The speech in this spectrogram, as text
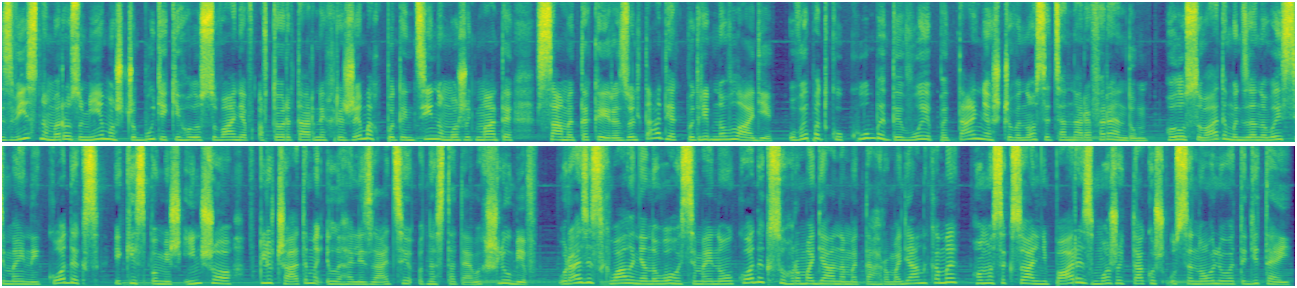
Звісно, ми розуміємо, що будь-які голосування в авторитарних режимах потенційно можуть мати саме такий результат, як потрібно владі. У випадку Куби дивує питання, що виноситься на референдум. Голосуватимуть за новий сімейний кодекс, який, з поміж іншого, включатиме і легалізацію одностатевих шлюбів. У разі схвалення нового сімейного кодексу громадянами та громадянками гомосексуальні пари зможуть також усиновлювати дітей.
